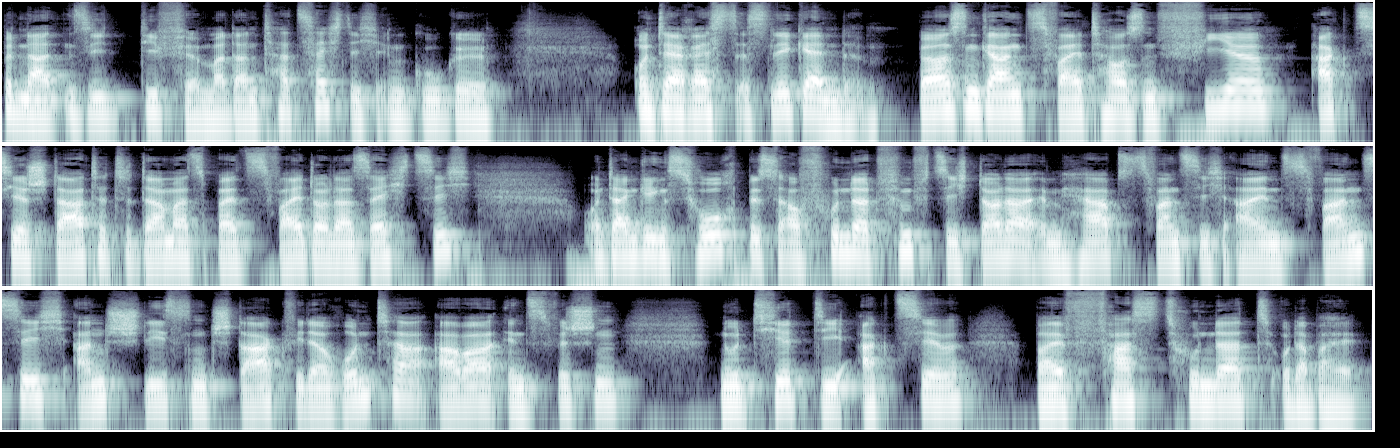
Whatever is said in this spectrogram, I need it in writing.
benannten sie die Firma dann tatsächlich in Google. Und der Rest ist Legende. Börsengang 2004, Aktie startete damals bei 2,60 Dollar und dann ging es hoch bis auf 150 Dollar im Herbst 2021, anschließend stark wieder runter, aber inzwischen notiert die Aktie bei fast 100 oder bei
